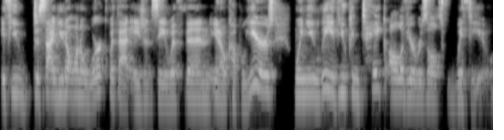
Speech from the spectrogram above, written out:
if you decide you don't want to work with that agency within you know a couple years when you leave you can take all of your results with you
